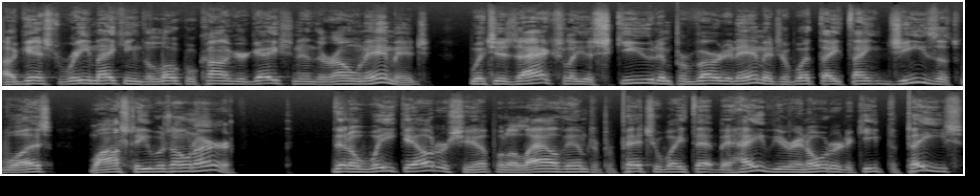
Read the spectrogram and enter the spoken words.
against remaking the local congregation in their own image, which is actually a skewed and perverted image of what they think Jesus was whilst he was on earth. Then a weak eldership will allow them to perpetuate that behavior in order to keep the peace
